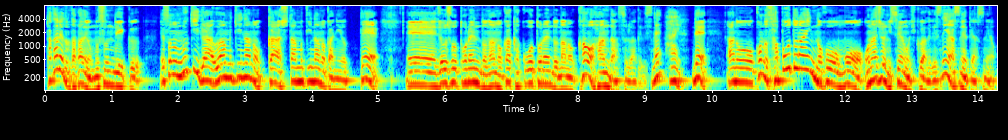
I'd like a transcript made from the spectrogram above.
高値と高値を結んでいく。で、その向きが上向きなのか、下向きなのかによって、えー、上昇トレンドなのか、下降トレンドなのかを判断するわけですね。はい。で、あの今度サポートラインの方も同じように線を引くわけですね。安値と安値を。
